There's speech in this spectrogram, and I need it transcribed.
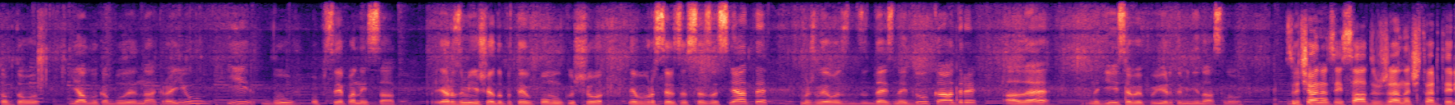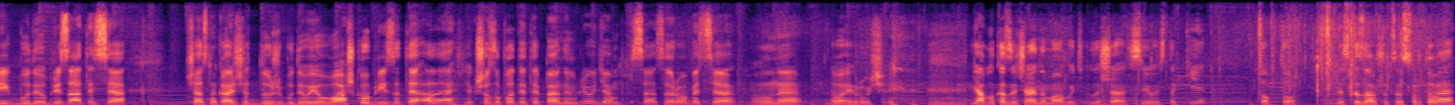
Тобто яблука були на краю і був обсипаний сад. Я розумію, що я допустив помилку, що не попросив це все засняти. Можливо, десь знайду кадри, але надіюся, ви повірите мені на слово. Звичайно, цей сад вже на четвертий рік буде обрізатися. Чесно кажучи, дуже буде його важко обрізати, але якщо заплатити певним людям, все це робиться. Головне, давай гроші. Яблука, звичайно, мабуть, лише всі ось такі. Тобто, не сказав, що це сортове,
